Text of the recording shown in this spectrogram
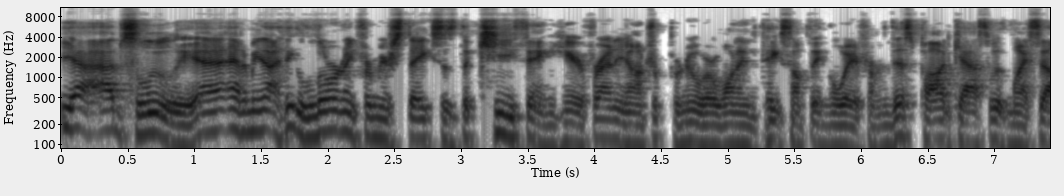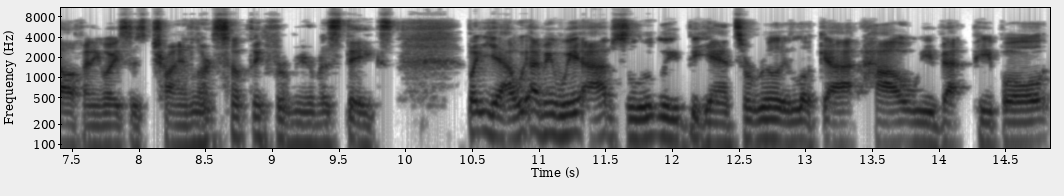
yeah, absolutely. And, and, I mean, I think learning from your mistakes is the key thing here for any entrepreneur wanting to take something away from this podcast with myself, anyways, is try and learn something from your mistakes. But yeah, we, I mean, we absolutely began to really look at how we vet people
